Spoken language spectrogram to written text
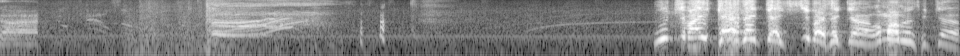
god. 웃지마 이 개새끼야 이 씨발 새끼야 어마어마한 새끼야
